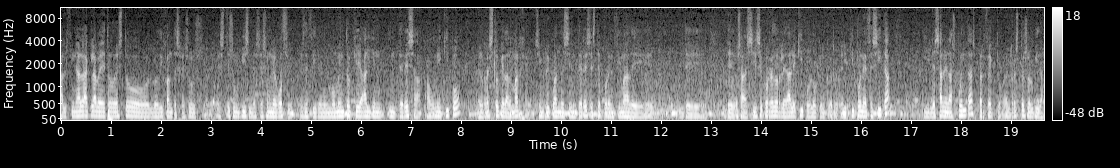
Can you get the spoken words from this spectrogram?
Al final la clave de todo esto lo dijo antes Jesús, eh, esto es un business, es un negocio, es decir, en el momento que alguien interesa a un equipo, el resto queda al margen, siempre y cuando ese interés esté por encima de, o sea, si ese corredor le da al equipo lo que el, equipo necesita y le salen las cuentas, perfecto, el resto se olvida.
